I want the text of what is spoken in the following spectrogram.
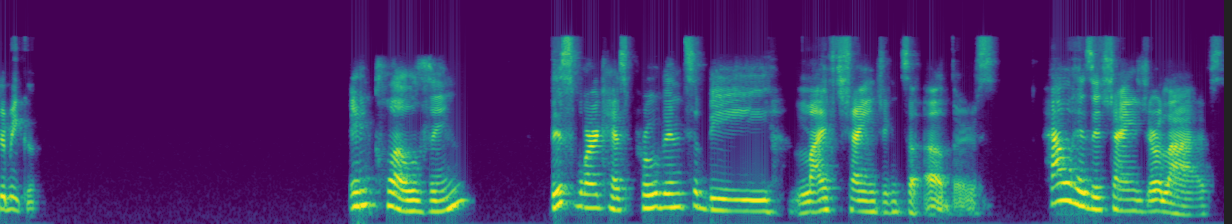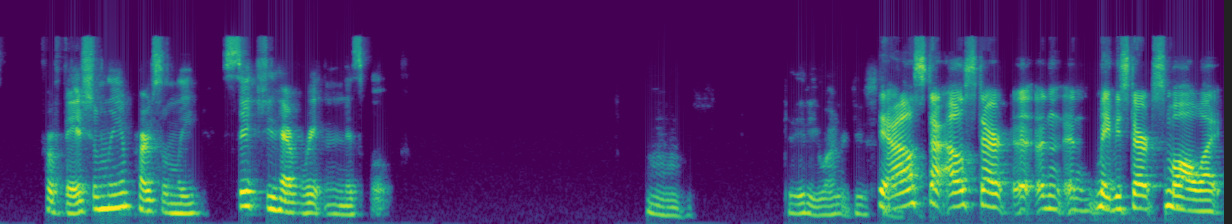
jamika in closing, this work has proven to be life changing to others. How has it changed your lives, professionally and personally, since you have written this book? Hmm. Katie, why don't you start? Yeah, I'll start. I'll start uh, and, and maybe start small. Like,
